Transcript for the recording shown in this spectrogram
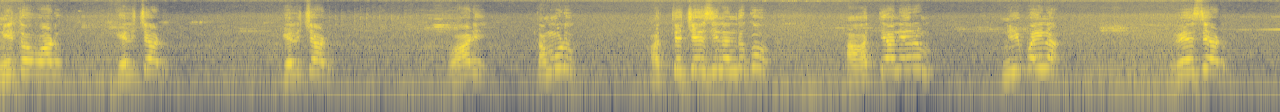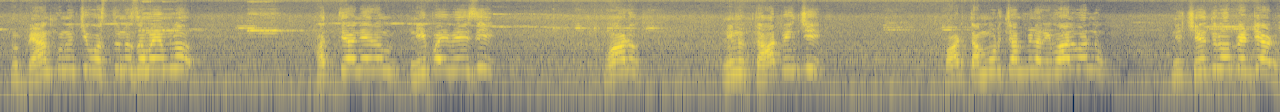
నీతో వాడు గెలిచాడు గెలిచాడు. వాడి తమ్ముడు హత్య చేసినందుకు ఆ హత్యా నేరం నీపైన వేశాడు. నువ్వు బ్యాంకు నుంచి వస్తున్న సమయంలో హత్యా నేరం నీపై వేసి వాడు నిన్ను తాపించి వాడు తమ్ముడు చంపిన రివాల్వర్ను నీ చేతిలో పెట్టాడు.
